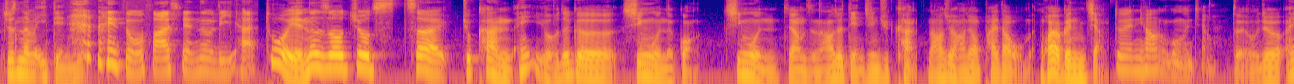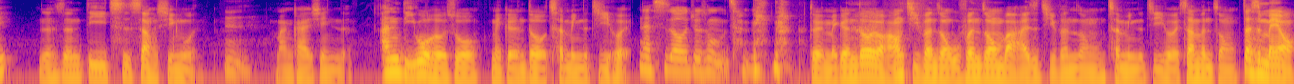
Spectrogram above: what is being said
就是那么一点点。那你怎么发现那么厉害？对耶，那时候就在就看，哎、有这个新闻的广新闻这样子，然后就点进去看，然后就好像有拍到我们。我还有跟你讲，对你好像有跟我讲，对我就哎、人生第一次上新闻。嗯，蛮开心的。安迪沃荷说，每个人都有成名的机会，那时候就是我们成名的。对，每个人都有好像几分钟，五分钟吧，还是几分钟成名的机会，三分钟。但是没有，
